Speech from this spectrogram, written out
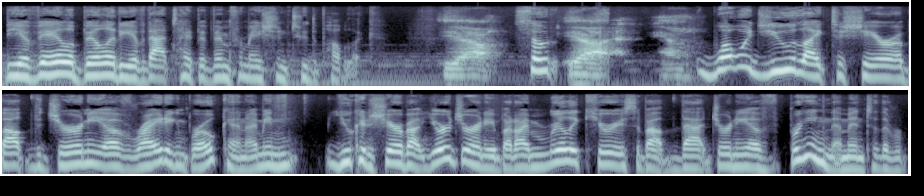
the availability of that type of information to the public. Yeah. So, Yeah. Yeah. what would you like to share about the journey of writing Broken? I mean, you can share about your journey, but I'm really curious about that journey of bringing them into the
